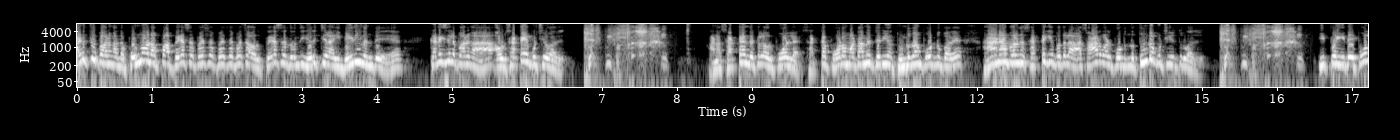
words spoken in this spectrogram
அடுத்து பாருங்க அந்த பொண்ணோட அப்பா பேச பேச பேச பேச அவர் பேசுறது வந்து எரிச்சலாகி வெறி வந்து கடைசியில பாருங்க அவர் சட்டையை பிடிச்சிருவாரு. ஆனா சட்டை இந்த இடத்துல அவர் போடல. சட்டை போட மாட்டான்னு தெரியும். துண்டு தான் போட்டுன்னு பாரு. ஆனா பாருங்க சட்டைக்கு பதிலா சார்வால் போட்டு துண்டை பிடிச்சி எடுத்துருவாரு இப்ப இதை போல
